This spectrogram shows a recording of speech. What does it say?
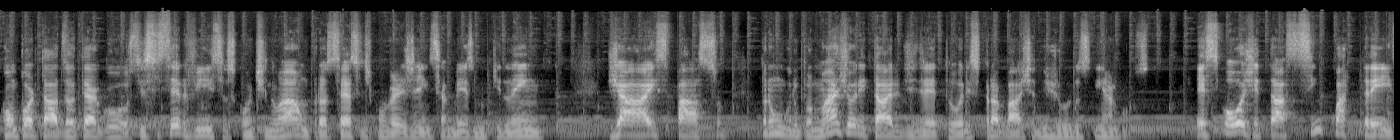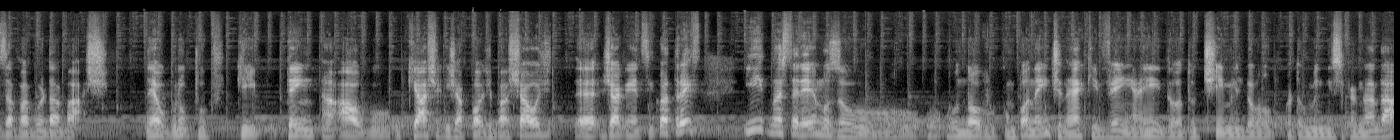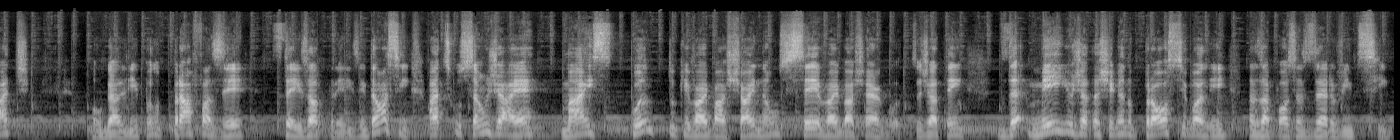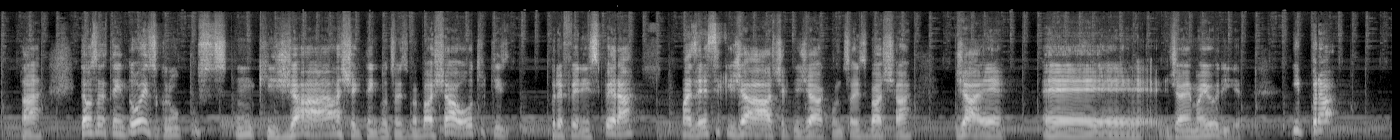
comportados até agosto, e se serviços continuar um processo de convergência, mesmo que lento, já há espaço para um grupo majoritário de diretores para baixa de juros em agosto. Esse hoje está 5 a 3 a favor da baixa. Né, o grupo que tem algo que acha que já pode baixar hoje é, já ganha de 5 a 3 e nós teremos o, o, o, novo componente né, que vem aí do, do time do, do ministro Fernando o Galípolo para fazer 6 a 3. Então, assim, a discussão já é mais quanto que vai baixar e não se vai baixar agosto. Você já tem meio já está chegando próximo ali nas apostas de 0,25, tá? Então você tem dois grupos, um que já acha que tem condições para baixar, outro que prefere esperar, mas esse que já acha que já há condições de baixar já é, é já é maioria. E para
